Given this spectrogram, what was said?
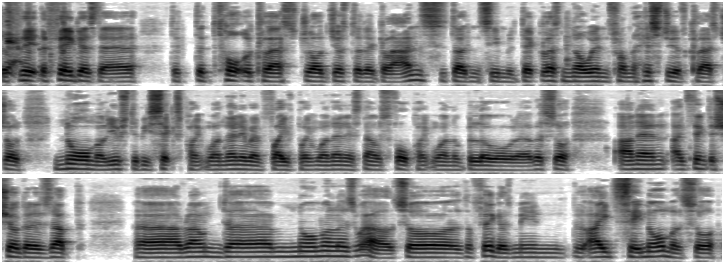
the Yeah. fi- the figures there. The, the total cholesterol just at a glance it doesn't seem ridiculous knowing from the history of cholesterol normal used to be 6.1 then it went 5.1 then it's now it's 4.1 or below or whatever so and then I think the sugar is up uh, around um, normal as well. So the figures mean I'd say normal so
